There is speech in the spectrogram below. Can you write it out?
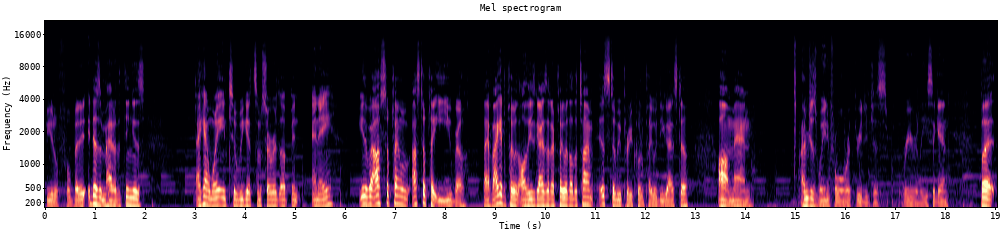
beautiful. But it, it doesn't matter. The thing is I can't wait until we get some servers up in NA. Either way, I'll still play. I'll still play EU, bro. Like if I get to play with all these guys that I play with all the time, it'll still be pretty cool to play with you guys still. Oh man, I'm just waiting for World War 3 to just re-release again. But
